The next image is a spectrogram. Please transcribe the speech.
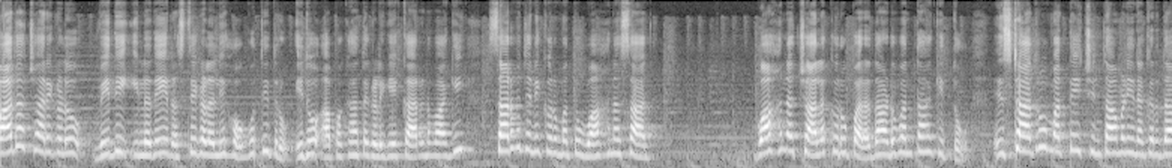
ಪಾದಚಾರಿಗಳು ವಿಧಿ ಇಲ್ಲದೆ ರಸ್ತೆಗಳಲ್ಲಿ ಹೋಗುತ್ತಿದ್ದರು. ಇದು ಅಪಘಾತಗಳಿಗೆ ಕಾರಣವಾಗಿ ಸಾರ್ವಜನಿಕರು ಮತ್ತು ವಾಹನ ಸಾ, ವಾಹನ ಚಾಲಕರು ಪರದಾಡುವಂತಾಗಿತ್ತು. ಇಷ್ಟಾದರೂ ಮತ್ತೆ ಚಿಂತಾಮಣಿ ನಗರದ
